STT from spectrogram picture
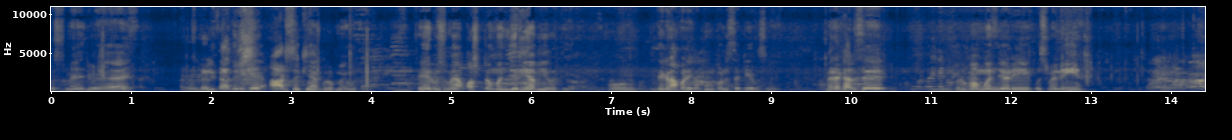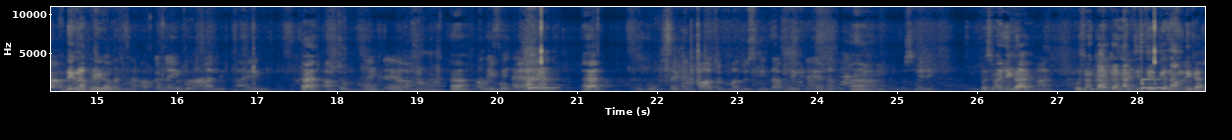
उसमें जो है ललिता देवी के आठ सखियाँ ग्रुप में होता है। फिर उसमें अष्ट मंजरियाँ भी होती है। वो देखना पड़ेगा कौन कौन सखी है उसमें। मेरे ख्याल से रूपा मंजरी उसमें नहीं है। देखना पड़ेगा वो। हाँ? हो। हाँ? हाँ वो book second part of Madhusmita आप लिख रहे हो ना? हाँ। उसमें उसमें लिखा है? उसमें कार का नाम किसके किसके नाम लिखा है?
